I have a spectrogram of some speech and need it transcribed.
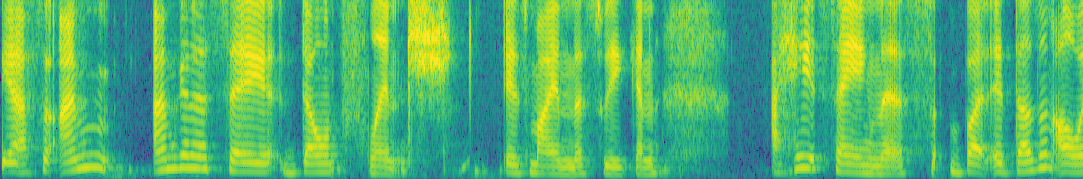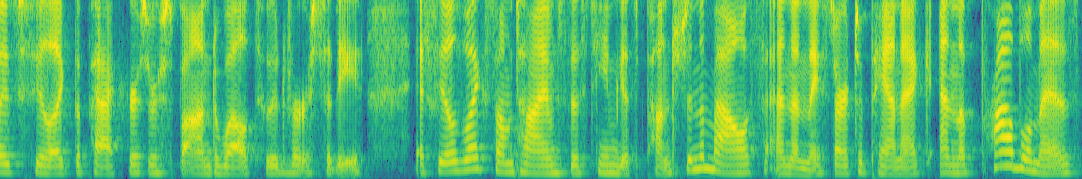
Yeah, so I'm I'm gonna say don't flinch is mine this week, and I hate saying this, but it doesn't always feel like the Packers respond well to adversity. It feels like sometimes this team gets punched in the mouth and then they start to panic. And the problem is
